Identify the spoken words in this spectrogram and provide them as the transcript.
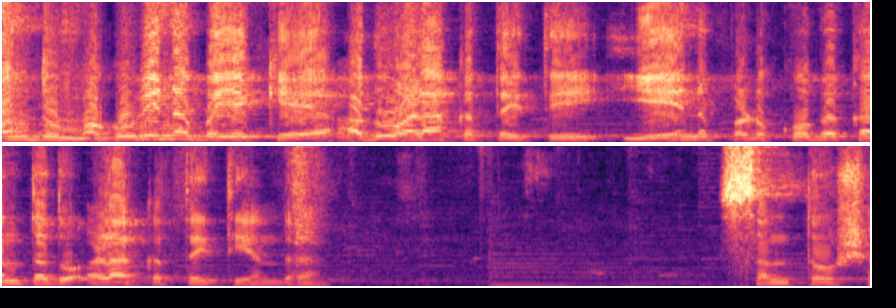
ಒಂದು ಮಗುವಿನ ಬಯಕೆ ಅದು ಅಳಾಕತ್ತೈತಿ, ಏನು ಪಡ್ಕೋಬೇಕಂತದು ಅಳಾಕತ್ತೈತಿ ಅಂದ್ರ ಸಂತೋಷ.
